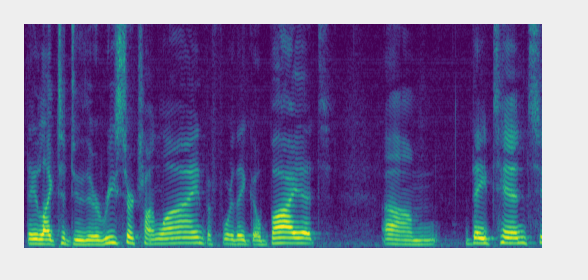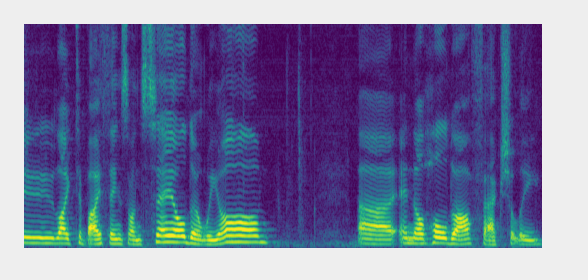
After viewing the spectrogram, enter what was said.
They like to do their research online before they go buy it. Um, they tend to like to buy things on sale, don't we all? Uh, and they'll hold off actually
